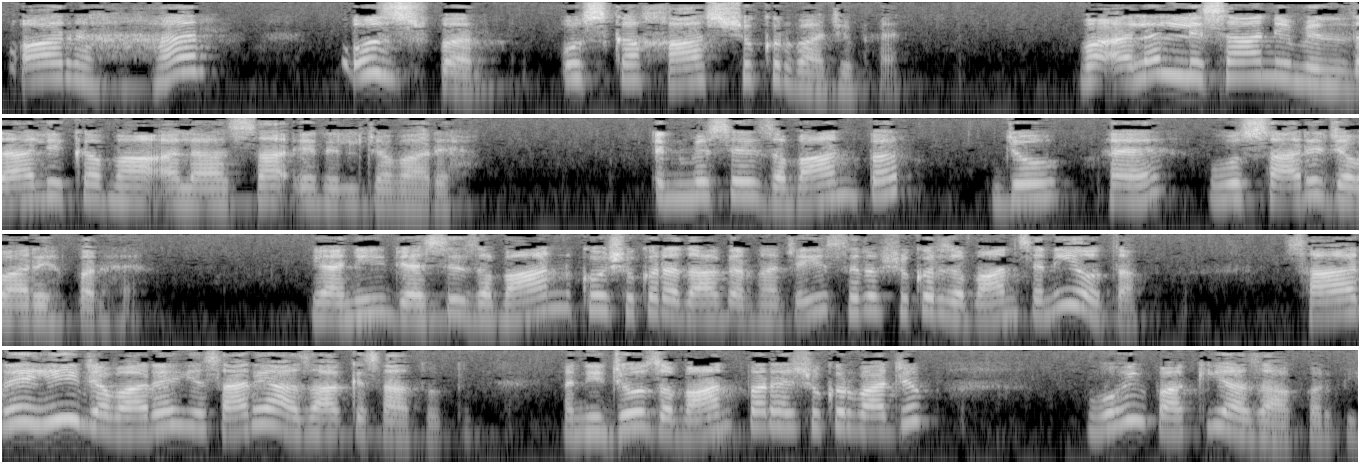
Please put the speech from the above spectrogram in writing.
اور ہر عز پر اس کا خاص شکر واجب ہے۔ وہ السان منظالی کا ما السا الجوارح۔ ان میں سے زبان پر جو ہے، وہ سارے جوارح پر ہے۔ یعنی جیسے زبان کو شکر ادا کرنا چاہیے، صرف شکر زبان سے نہیں ہوتا۔ سارے ہی جوارے یا سارے اعضاء کے ساتھ ہوتے۔ یعنی جو زبان پر ہے شکر واجب، وہی باقی اعضاء پر بھی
